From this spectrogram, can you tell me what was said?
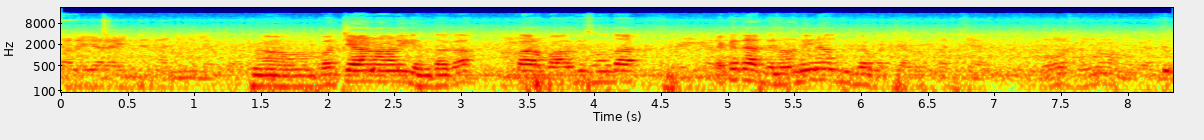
ਚੱਲ ਯਾਰ ਇੰਨੇ ਦਾ ਜੀ ਲੱਗਾ ਹਾਂ ਬੱਚਿਆਂ ਨਾਲ ਹੀ ਹੁੰਦਾਗਾ। ਘਰ ਬਾਹਰ ਵੀ ਸੌਂਦਾ। ਇੱਕ ਤਾਂ ਜਨਾਨੀ ਨਾਲ ਦੂਜਾ ਬੱਚਿਆਂ ਨਾਲ ਬੱਚਾ ਬਹੁਤ ਸੋਹਣਾ ਹੋ ਗਿਆ।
